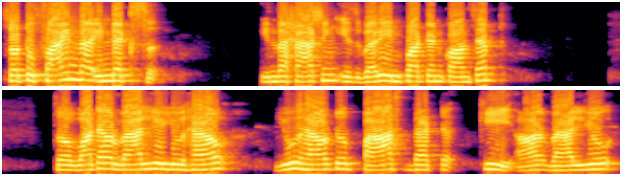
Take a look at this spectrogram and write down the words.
So to find the index in the hashing is very important concept. So whatever value you have, you have to pass that key or value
